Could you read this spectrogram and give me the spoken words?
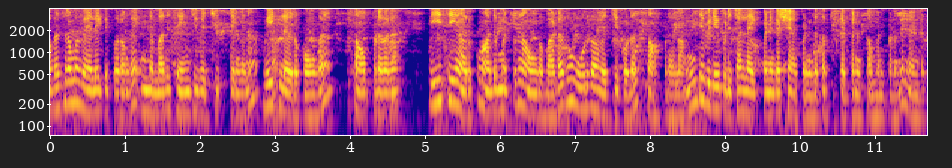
அவசரமாக வேலைக்கு போகிறவங்க இந்த மாதிரி செஞ்சு வச்சுக்கிட்டிங்கன்னா வீட்டில் இருக்கவங்க சாப்பிட வர ஈஸியாக இருக்கும். அது மட்டும் நான் உங்கள் வடகம் ஊறுகாய் வச்சு கூட சாப்பிடலாம். இந்த வீடியோ பிடிச்சா லைக் பண்ணுங்கள் ஷேர் பண்ணுங்கள் சப்ஸ்கிரைப் பண்ணுங்கள் கமெண்ட் பண்ணுங்கள் நன்றி.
